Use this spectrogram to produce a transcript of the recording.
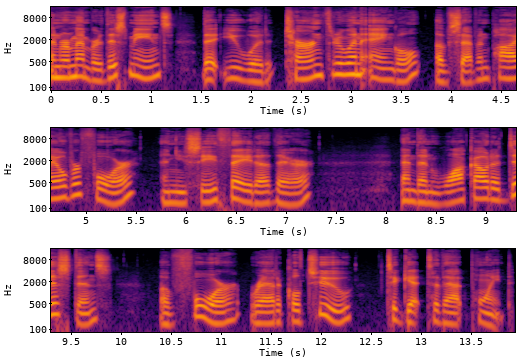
And remember, this means that you would turn through an angle of 7 pi over 4, and you see theta there, and then walk out a distance of 4 radical 2 to get to that point.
